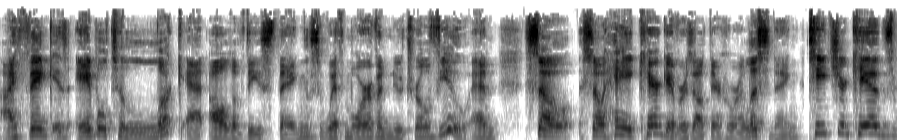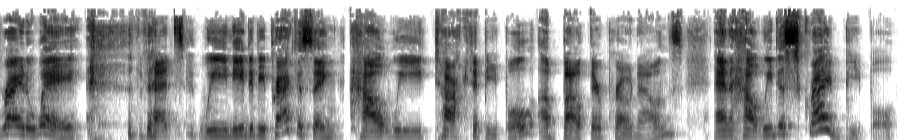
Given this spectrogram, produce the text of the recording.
I think is able to look at all of these things with more of a neutral view. And so, so hey, caregivers out there who are listening, teach your kids right away that we need to be practicing how we talk to people about their pronouns and how we describe people.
